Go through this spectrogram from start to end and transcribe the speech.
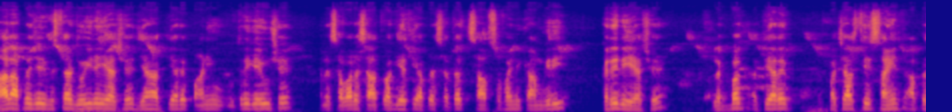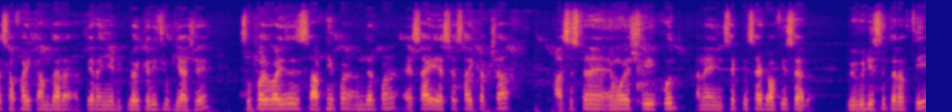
હાલ આપણે જે વિસ્તાર જોઈ રહ્યા છે, જ્યાં અત્યારે પાણી ઉતરી ગયું છે અને સવારે સાત વાગ્યાથી આપણે સતત સાફ સફાઈની કામગીરી કરી રહ્યા છે. લગભગ અત્યારે પચાસથી સાહીઠ આપણે સફાઈ કામદાર અત્યારે અહીંયા ડિપ્લોય કરી ચૂક્યા છે. સુપરવાઇઝર સ્ટાફની પણ અંદર પણ એસઆઈ એસએસઆઈ કક્ષા આસિસ્ટન્ટ એમઓએસશ્રી ખુદ અને ઇન્સેક્ટિસાઇડ ઓફિસર વીવીડીસી તરફથી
